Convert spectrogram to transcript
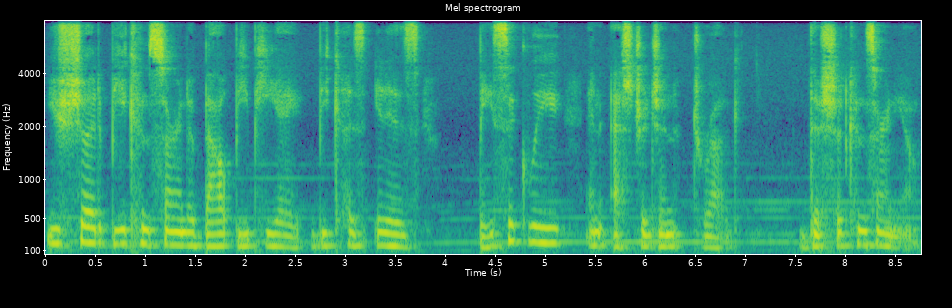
you should be concerned about BPA because it is basically an estrogen drug. This should concern you.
